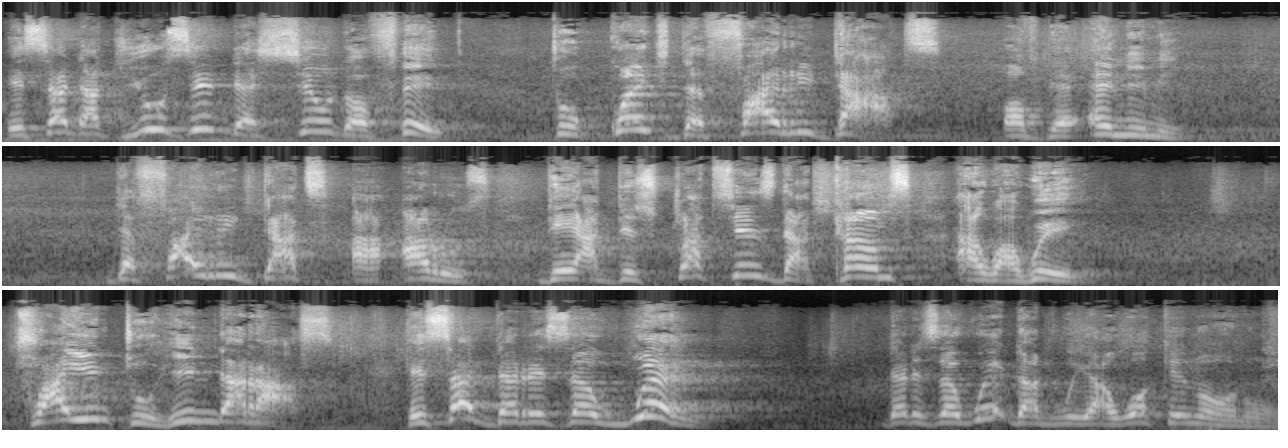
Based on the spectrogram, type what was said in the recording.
He said that using the shield of faith to quench the fiery darts of the enemy. The fiery darts are arrows. They are distractions that comes our way, trying to hinder us. He said there is a way there is a way that we are walking on.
